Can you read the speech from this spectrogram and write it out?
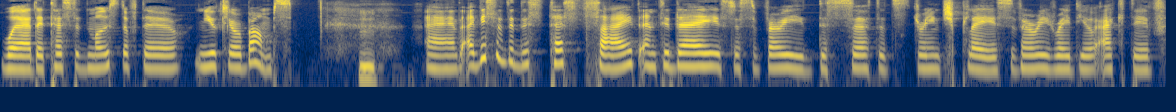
where they tested most of their nuclear bombs. Mm. And I visited this test site, and today it's just a very deserted, strange place, very radioactive.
